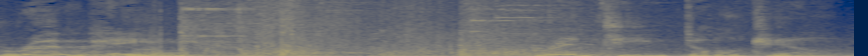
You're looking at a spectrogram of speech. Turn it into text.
Rampage. Red team double kill.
